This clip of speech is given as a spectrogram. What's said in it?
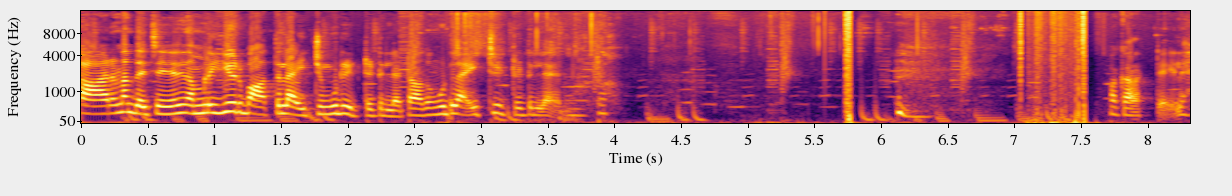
കാരണം എന്താ വെച്ച് കഴിഞ്ഞാൽ നമ്മൾ ഈ ഒരു ഭാഗത്ത് ലൈറ്റും കൂടി ഇട്ടിട്ടില്ല കേട്ടോ അതും കൂടി ലൈറ്റ് ഇട്ടിട്ടില്ലായിരുന്നു കേട്ടോ അപ്പം കറക്റ്റ് ആയില്ലേ?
